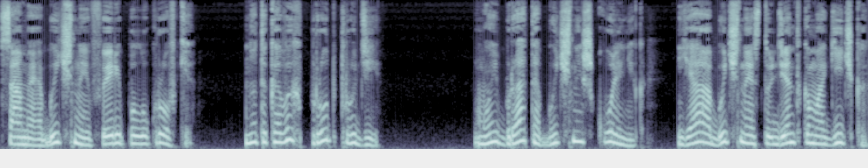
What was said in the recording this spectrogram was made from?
самые обычные фэри-полукровки. Но таковых пруд пруди. Мой брат — обычный школьник, я — обычная студентка-магичка,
